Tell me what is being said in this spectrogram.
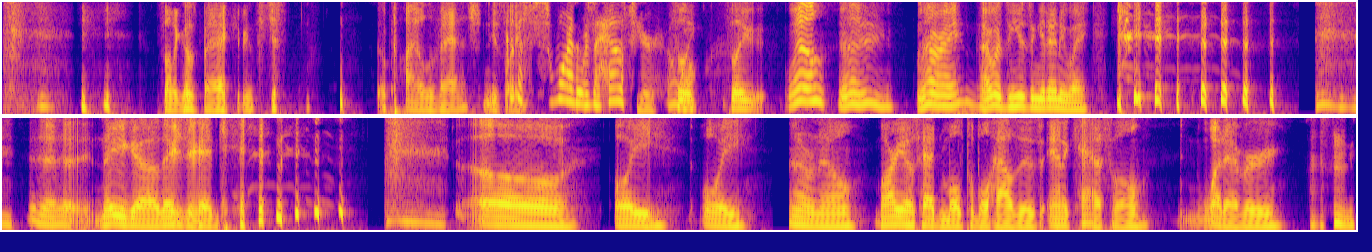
it. so it goes back and it's just a pile of ash, and he's I like, have swore there was a house here. Oh, "It's like, it's like, well, uh, all right, I wasn't using it anyway." Uh, there you go. There's your head canon. oh, oi, oi. I don't know. Mario's had multiple houses and a castle. Whatever. Don't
